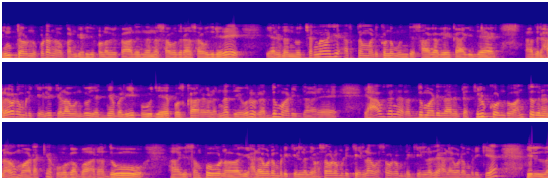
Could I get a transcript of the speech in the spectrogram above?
ಇಂಥವ್ರನ್ನು ಕೂಡ ನಾವು ಕಂಡುಹಿಡಿದುಕೊಳ್ಳಬೇಕು. ಆದ್ದರಿಂದ ನನ್ನ ಸಹೋದರ, ಸಹೋದರಿಯರೇ, ಎರಡನ್ನು ಚೆನ್ನಾಗಿ ಅರ್ಥ ಮಾಡಿಕೊಂಡು ಮುಂದೆ ಸಾಗಬೇಕಾಗಿದೆ. ಆದರೆ ಹಳೆ ಒಡಂಬಡಿಕೆಯಲ್ಲಿ ಕೆಲವೊಂದು ಯಜ್ಞ ಬಲಿ, ಪೂಜೆ ಪುಸ್ಕಾರಗಳನ್ನು ದೇವರು ರದ್ದು ಮಾಡಿದ್ದಾರೆ. ಯಾವುದನ್ನು ರದ್ದು ಮಾಡಿದ್ದಾರೆ ಅಂತ ತಿಳ್ಕೊಂಡು ಅಂಥದನ್ನು ನಾವು ಮಾಡೋಕ್ಕೆ ಹೋಗಬಾರದು. ಹಾಗೆ ಸಂಪೂರ್ಣವಾಗಿ ಹಳೆ ಒಡಂಬಡಿಕೆ ಇಲ್ಲದೆ ಹೊಸ ಒಡಂಬಡಿಕೆ ಇಲ್ಲ, ಹೊಸ ಒಡಂಬಡಿಕೆ ಇಲ್ಲದೆ ಹಳೆ ಒಡಂಬಡಿಕೆ ಇಲ್ಲ.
